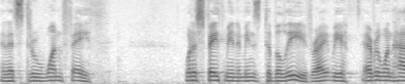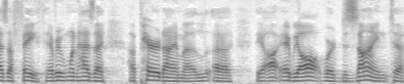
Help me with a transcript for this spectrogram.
And it's through one faith. What does faith mean? It means to believe, right? We, everyone has a faith. Everyone has a, a paradigm. A, a, they we all were designed to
